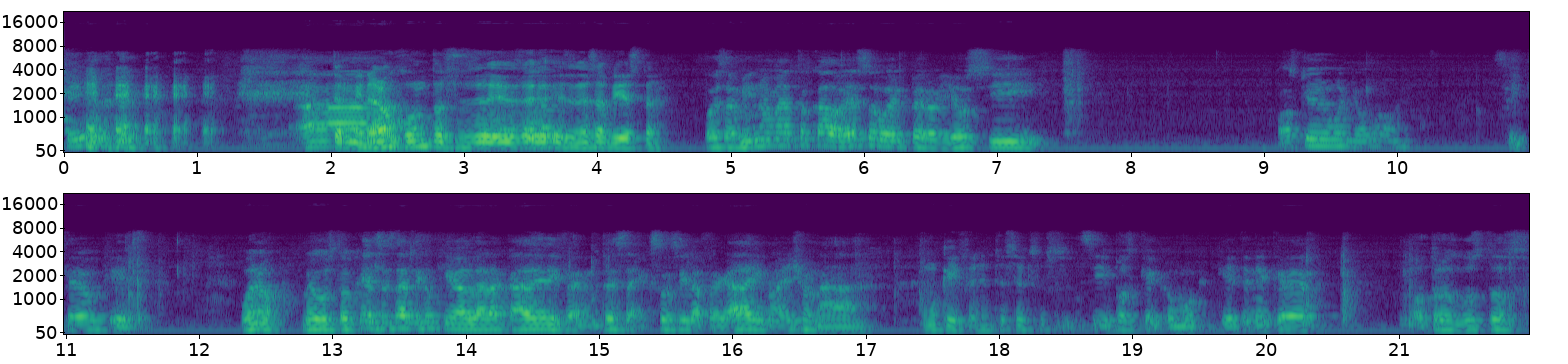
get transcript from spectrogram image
sí, güey. Ah, Terminaron juntos en esa fiesta. Pues a mí no me ha tocado eso, güey, pero yo sí, es que vivo en Yuma, güey. sí creo que... Bueno, me gustó que el César dijo que iba a hablar acá de diferentes sexos y la fregada y no ha hecho nada. ¿Cómo que diferentes sexos? Sí, pues que como que, que tenía que ver otros gustos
